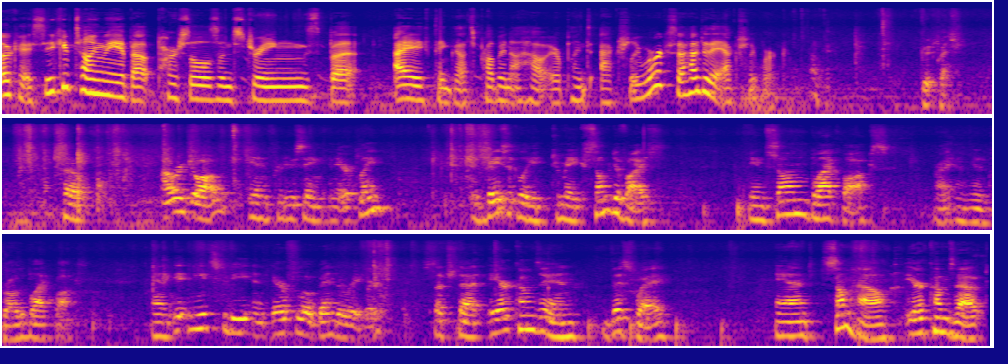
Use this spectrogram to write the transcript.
Okay, so you keep telling me about parcels and strings, but I think that's probably not how airplanes actually work. So how do they actually work? Okay, good question. So our job in producing an airplane is basically to make some device in some black box, right? I'm going to draw the black box. And it needs to be an airflow ventilator such that air comes in this way and somehow air comes out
